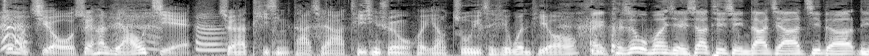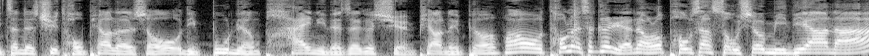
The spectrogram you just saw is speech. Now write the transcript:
这么久，所以他了解，所以他提醒大家，提醒选委会要注意这些问题哦。哎，可是我们也是要提醒大家，记得你真的去投票的时候，你不能拍你的这个选票，你不要哦，投了这个人了，我都 post 上 social media 呢。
